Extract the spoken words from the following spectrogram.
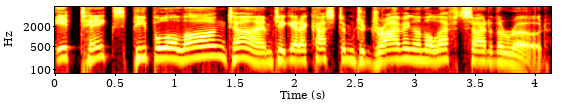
It takes people a long time to get accustomed to driving on the left side of the road.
